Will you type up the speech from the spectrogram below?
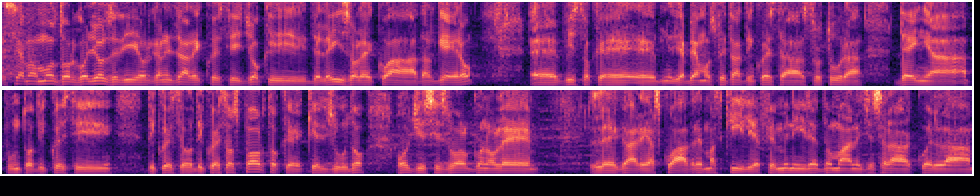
Siamo molto orgogliosi di organizzare questi giochi delle isole qua ad Alghero, eh, visto che eh, li abbiamo ospitati in questa struttura degna appunto di, questi, di, questo, di questo, sport che, che, è il judo. Oggi si svolgono le, le gare a squadre maschili e femminili, domani ci sarà quella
